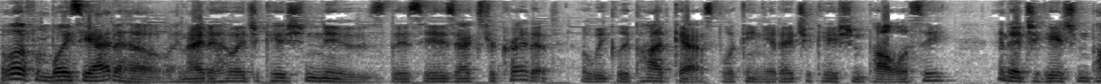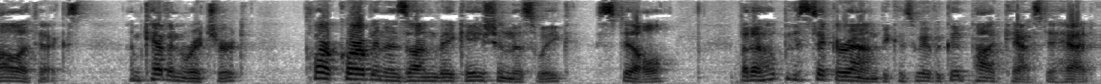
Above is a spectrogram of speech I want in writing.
Hello from Boise, Idaho, and Idaho Education News. This is Extra Credit, a weekly podcast looking at education policy and education politics. I'm Kevin Richert. Clark Corbin is on vacation this week, still, but I hope you stick around because we have a good podcast ahead.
